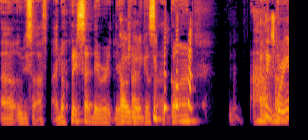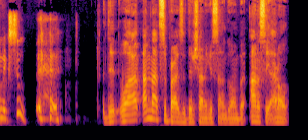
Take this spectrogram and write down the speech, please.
uh, Ubisoft. I know they said they were they were Oh, trying yeah. to get something going. I, think Square know. Enix too. Well, I- I'm not surprised that they're trying to get something going, but honestly, I don't.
